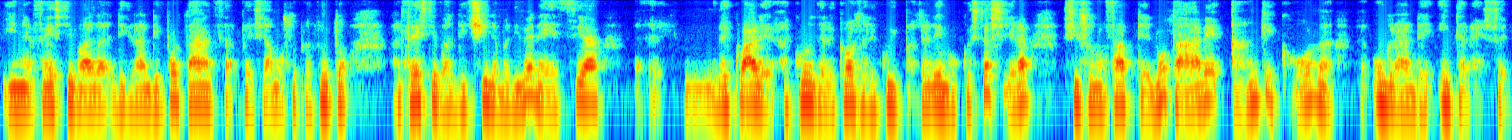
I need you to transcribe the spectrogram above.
in festival di grande importanza, pensiamo soprattutto al Festival di Cinema di Venezia, eh, nel quale alcune delle cose di cui parleremo questa sera si sono fatte notare anche con un grande interesse.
